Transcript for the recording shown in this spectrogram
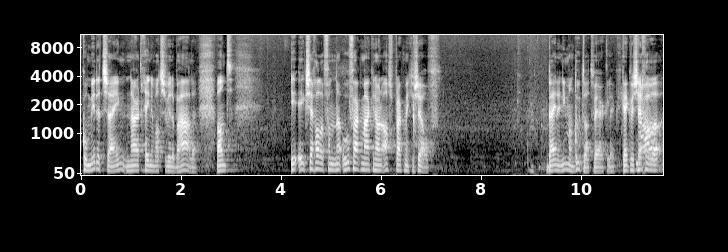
committed zijn naar hetgene wat ze willen behalen. Want ik, ik zeg altijd van, nou, hoe vaak maak je nou een afspraak met jezelf? Bijna niemand doet dat werkelijk. Kijk, we zeggen Nou. wel.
